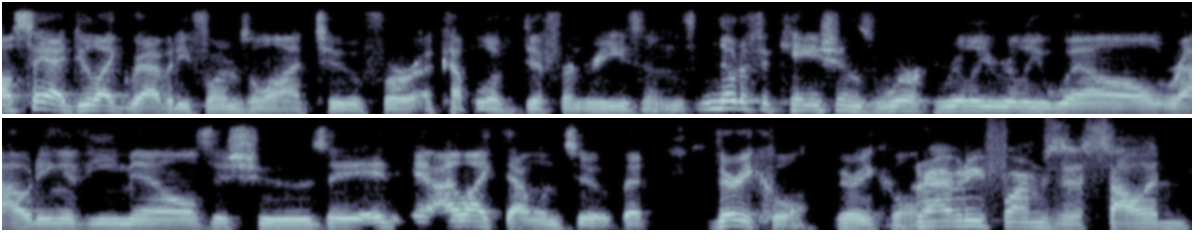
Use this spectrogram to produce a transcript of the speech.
I'll say I do like Gravity Forms a lot too for a couple of different reasons. Notifications work really, really well. Routing of emails, issues. It, it, I like that one too, but very cool. Very cool. Gravity Forms is a solid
